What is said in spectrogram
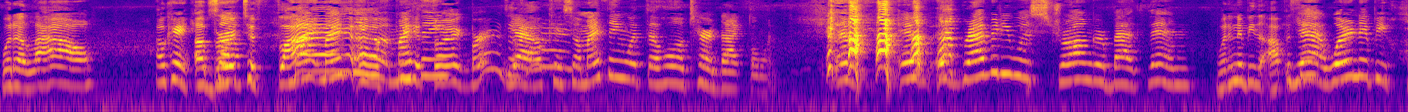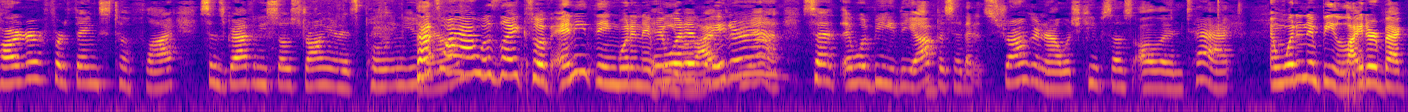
would allow Okay, a so bird to fly. my- my thing with- my thing- prehistoric bird. to Yeah, fly. okay, so my thing with the whole pterodactyl one. If, if, if gravity was stronger back then, wouldn't it be the opposite? yeah, wouldn't it be harder for things to fly since gravity's so strong and it's pulling you That's down? why I was like, so if anything, wouldn't it, it be lighter? been yeah. So it would be the opposite that it's stronger now, which keeps us all intact. And wouldn't it be lighter back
